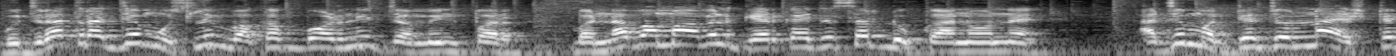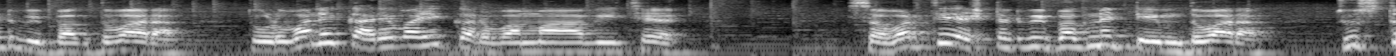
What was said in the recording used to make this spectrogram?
ગુજરાત રાજ્ય મુસ્લિમ વકફ બોર્ડની જમીન પર બનાવવામાં આવેલ ગેરકાયદેસર દુકાનોને આજે મધ્ય ઝોનના એસ્ટેટ વિભાગ દ્વારા તોડવાની કાર્યવાહી કરવામાં આવી છે. સવારથી એસ્ટેટ વિભાગની ટીમ દ્વારા ચુસ્ત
